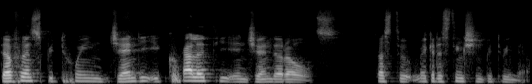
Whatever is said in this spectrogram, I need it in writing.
difference between gender equality and gender roles, just to make a distinction between them?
